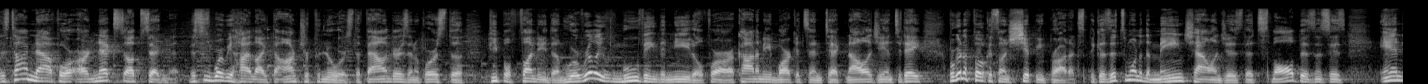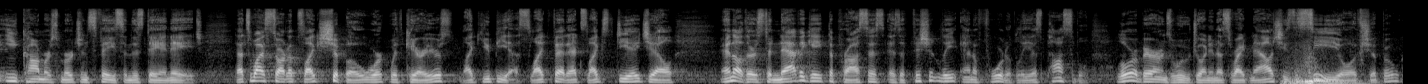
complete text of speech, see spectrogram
Right, it's time now for our next up segment. This is where we highlight the entrepreneurs, the founders, and of course the people funding them who are really moving the needle for our economy, markets, and technology. And today we're going to focus on shipping products because it's one of the main challenges that small businesses and e commerce merchants face in this day and age. That's why startups like Shippo work with carriers like UPS, like FedEx, like DHL and others to navigate the process as efficiently and affordably as possible. Laura Behrens Wu joining us right now. She's the CEO of Shippo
